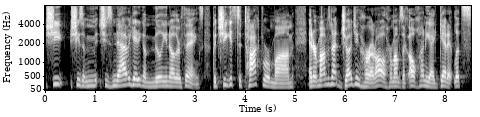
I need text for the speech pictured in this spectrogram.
she she's a she's navigating a million other things, but she gets to talk to her mom, and her mom's not judging her at all. Her mom's like, "Oh, honey, I get it. Let's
